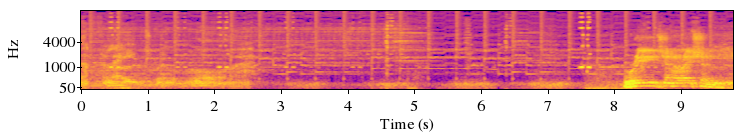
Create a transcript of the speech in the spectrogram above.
The flames will roar. Regeneration.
